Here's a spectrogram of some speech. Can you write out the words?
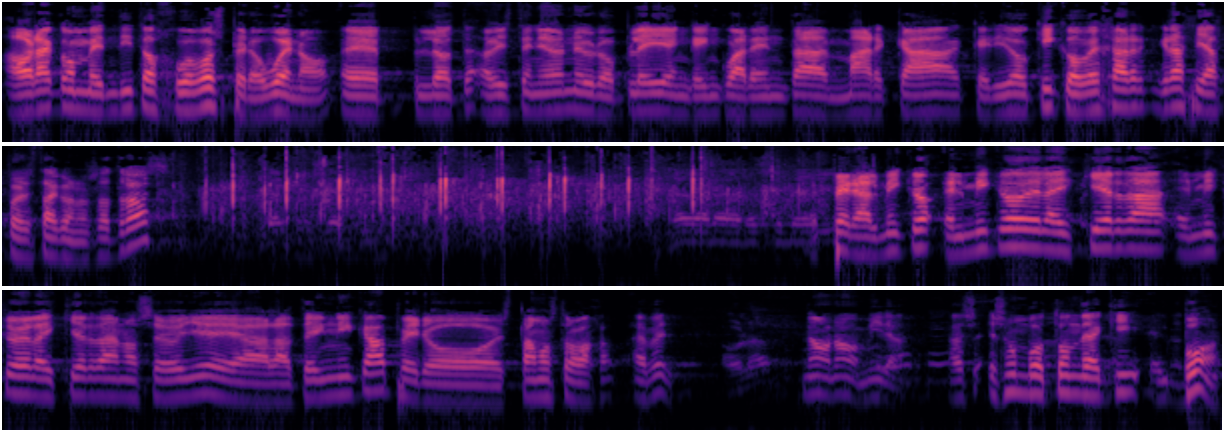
Ahora con benditos juegos, pero bueno, lo habéis tenido en Europlay, en Game 40, en Marca. Querido Kiko Bejar, gracias por estar con nosotros. Espera, el micro, el micro de la izquierda, el micro de la izquierda no se oye a la técnica, pero estamos trabajando. A ver. No, no, mira, es un botón de aquí. Bueno,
